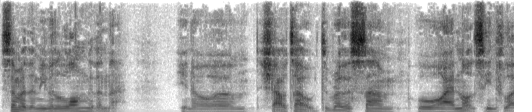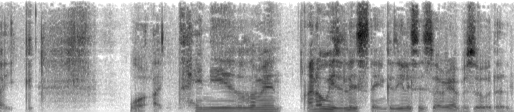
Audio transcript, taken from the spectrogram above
Some of them even longer than that. You know, um, shout out to Brother Sam, who I had not seen for like, what, like 10 years or something. I know he's listening because he listens to every episode.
